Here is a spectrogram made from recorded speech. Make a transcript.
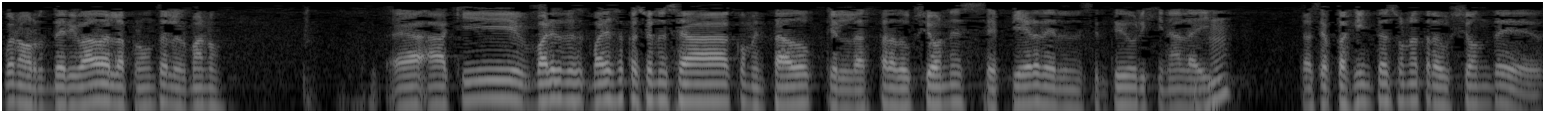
bueno, derivada de la pregunta del hermano. Eh, aquí varias, varias ocasiones se ha comentado que las traducciones se pierden el sentido original ahí. Ujú. La Septuaginta es una traducción de,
